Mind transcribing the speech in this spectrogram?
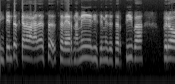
intentes cada vegada saber-ne més i ser més assertiva, però,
